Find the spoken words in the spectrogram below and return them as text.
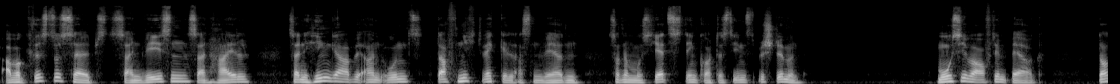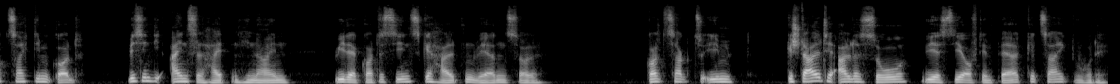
Aber Christus selbst, sein Wesen, sein Heil, seine Hingabe an uns darf nicht weggelassen werden, sondern muss jetzt den Gottesdienst bestimmen. Mose war auf dem Berg. Dort zeigt ihm Gott bis in die Einzelheiten hinein, wie der Gottesdienst gehalten werden soll. Gott sagt zu ihm, Gestalte alles so, wie es dir auf dem Berg gezeigt wurde.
